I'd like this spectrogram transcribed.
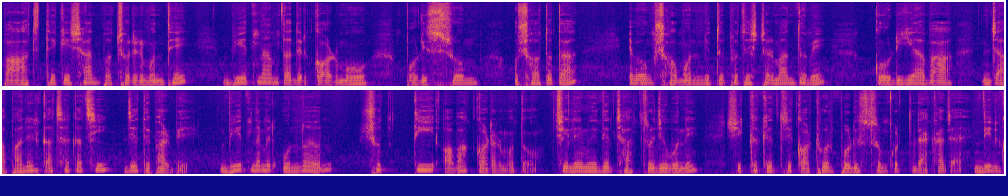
পাঁচ থেকে সাত বছরের মধ্যে ভিয়েতনাম তাদের কর্ম, পরিশ্রম ও সততা এবং সমন্বিত প্রচেষ্টার মাধ্যমে কোরিয়া বা জাপানের কাছাকাছি যেতে পারবে। ভিয়েতনামের উন্নয়ন সত্যি অবাক করার মতো। ছেলে মেয়েদের ছাত্র জীবনে শিক্ষাক্ষেত্রে কঠোর পরিশ্রম করতে দেখা যায়। দীর্ঘ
